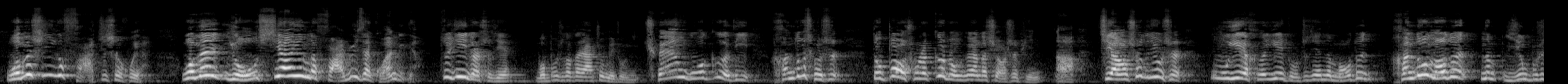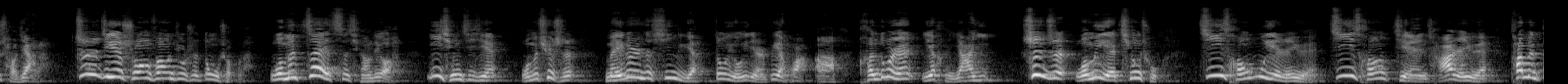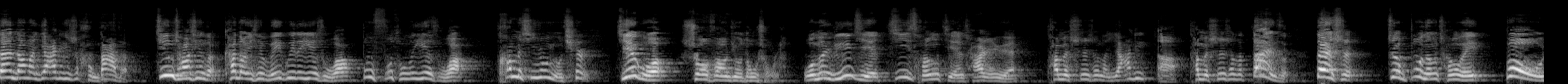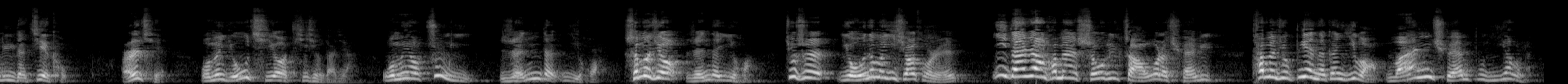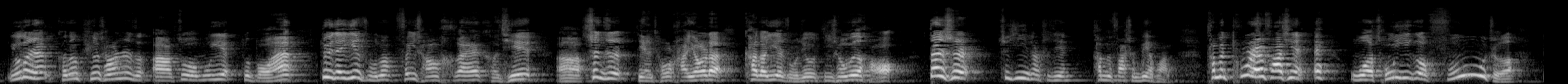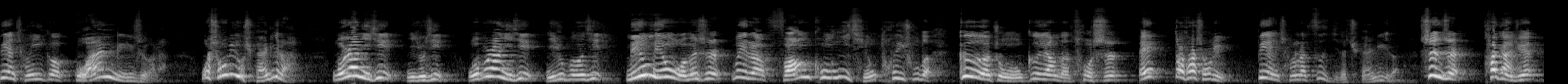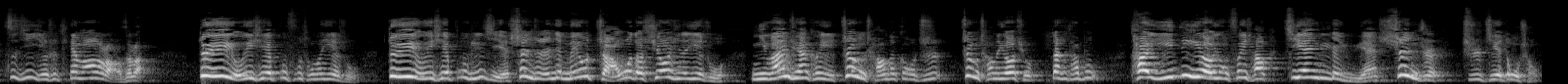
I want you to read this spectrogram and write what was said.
我们是一个法治社会啊，我们有相应的法律在管理啊。最近一段时间，我不知道大家注没注意，全国各地很多城市都爆出了各种各样的小视频啊，讲述的就是物业和业主之间的矛盾。很多矛盾那已经不是吵架了，直接双方就是动手了。我们再次强调啊，疫情期间我们确实每个人的心理啊都有一点变化啊，很多人也很压抑，甚至我们也清楚，基层物业人员、基层检查人员他们担当的压力是很大的。经常性的看到一些违规的业主啊，不服从的业主啊，他们心中有气儿，结果双方就动手了。我们理解基层检查人员他们身上的压力啊，他们身上的担子，但是这不能成为暴力的借口。而且我们尤其要提醒大家，我们要注意人的异化。什么叫人的异化？就是有那么一小撮人，一旦让他们手里掌握了权力，他们就变得跟以往完全不一样了。有的人可能平常日子啊做物业做保安，对待业主呢非常和蔼可亲啊，甚至点头哈腰的，看到业主就低声问好。但是最近一段时间，他们发生变化了，他们突然发现，哎，我从一个服务者变成一个管理者了，我手里有权利了，我让你进你就进，我不让你进你就不能进。明明我们是为了防控疫情推出的各种各样的措施，哎，到他手里。变成了自己的权利了，甚至他感觉自己已经是天王老子了。对于有一些不服从的业主，对于有一些不理解，甚至人家没有掌握到消息的业主，你完全可以正常的告知、正常的要求，但是他不，他一定要用非常尖利的语言，甚至直接动手。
